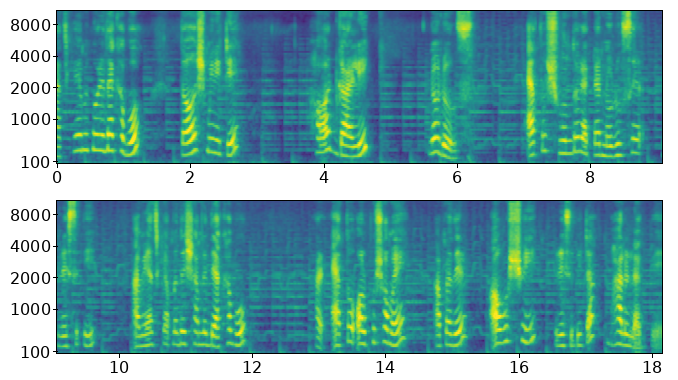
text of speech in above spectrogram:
আজকে আমি করে দেখাবো দশ মিনিটে হট গার্লিক নুডলস। এত সুন্দর একটা নুডলসের রেসিপি আমি আজকে আপনাদের সামনে দেখাবো। আর এত অল্প সময়ে আপনাদের অবশ্যই রেসিপিটা ভালো লাগবে।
